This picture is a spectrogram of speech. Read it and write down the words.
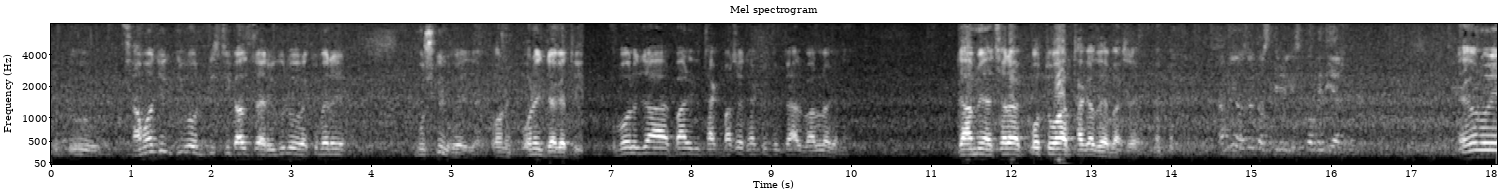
কিন্তু সামাজিক জীবন কৃষ্টি কালচার এগুলো একেবারে মুশকিল হয়ে যায় অনেক অনেক জায়গাতেই। বলে যে আর বাড়িতে থাক বাসায় থাকতে থাকতে আর ভালো লাগে না। গ্রামে ছাড়া কত আর থাকা যায় বাসায়? এখন ওই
